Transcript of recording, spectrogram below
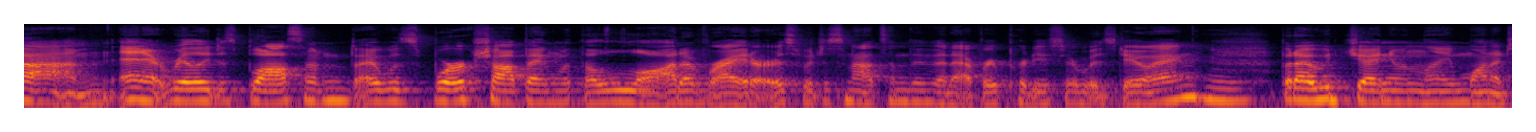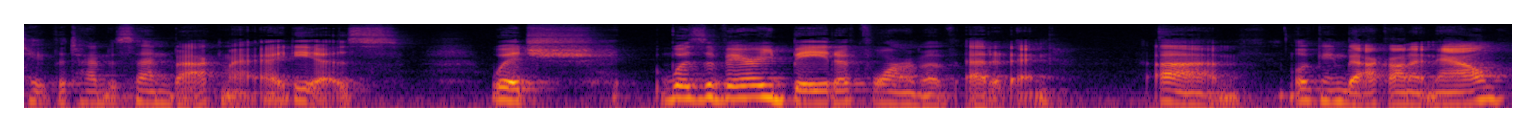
Um, and it really just blossomed. I was workshopping with a lot of writers, which is not something that every producer was doing. Mm-hmm. But I would genuinely want to take the time to send back my ideas, which was a very beta form of editing. Um, looking back on it now,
